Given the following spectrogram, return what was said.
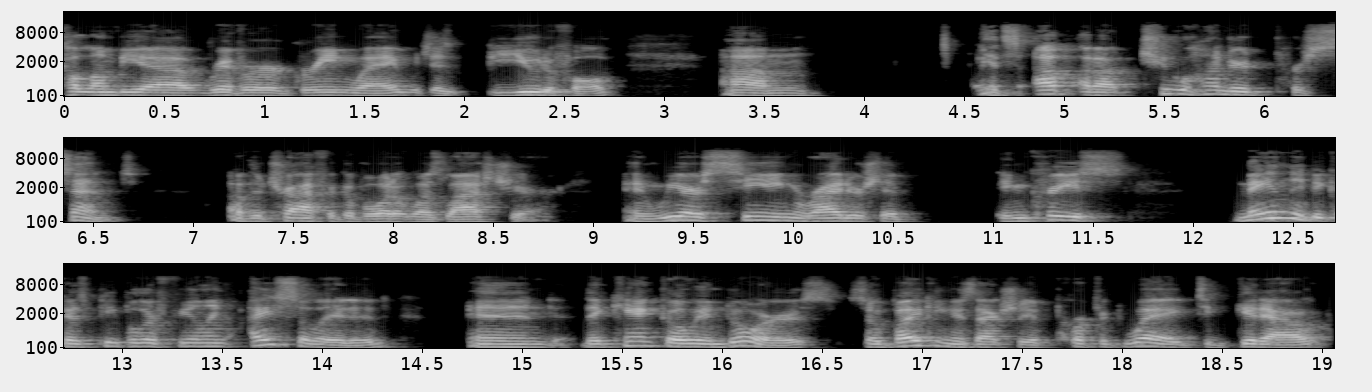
Columbia River Greenway, which is beautiful, um, it's up about 200% of the traffic of what it was last year. And we are seeing ridership increase mainly because people are feeling isolated and they can't go indoors. So biking is actually a perfect way to get out,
